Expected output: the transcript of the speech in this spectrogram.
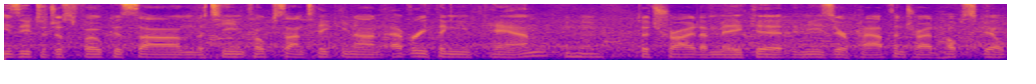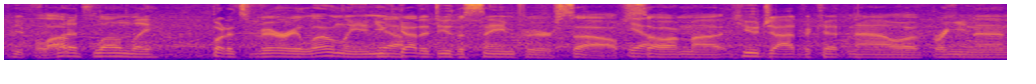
easy to just focus on the team, focus on taking on everything you can to try to make it an easier path and try to help scale people up Mm-hmm. But it's lonely. but it's very lonely and you've Yeah. got to do the same for yourself Yeah. so i'm a huge advocate now of bringing in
